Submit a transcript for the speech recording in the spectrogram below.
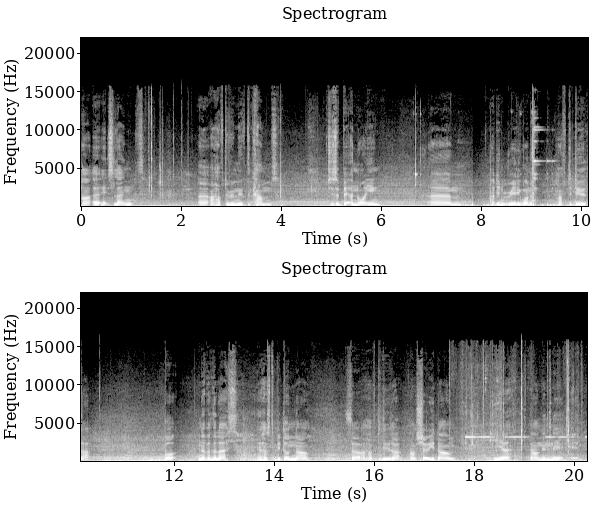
uh, its length uh, I have to remove the cams which is a bit annoying. Um, I didn't really want to have to do that. But nevertheless it has to be done now so I have to do that. I'll show you down here down in the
